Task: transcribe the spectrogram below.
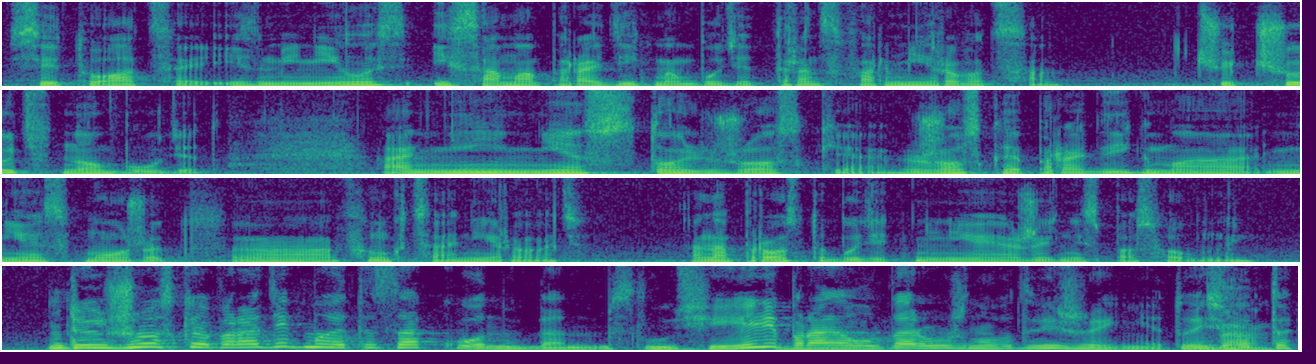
ситуация изменилась, и сама парадигма будет трансформироваться. Чуть-чуть, но будет. Они не столь жесткие. Жесткая парадигма не сможет э, функционировать. Она просто будет не жизнеспособной. То есть жесткая парадигма это закон в данном случае или правила дорожного движения. То есть да. вот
